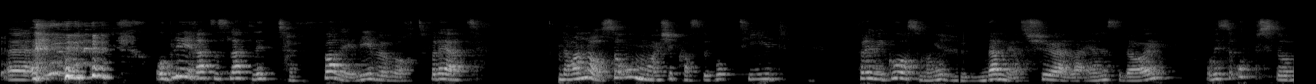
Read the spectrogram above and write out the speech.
Eh, og bli rett og slett litt tøffere i livet vårt. For det handler også om å ikke kaste bort tid. Fordi vi går så mange runder med oss sjøl hver eneste dag. Og hvis det oppstår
